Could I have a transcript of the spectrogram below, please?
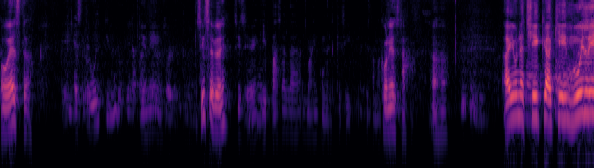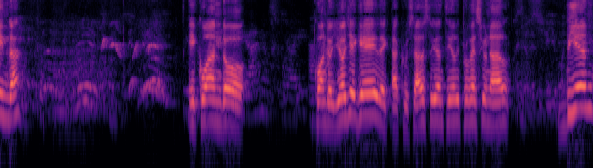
¿O esta? Este último tiene, Sí se ve sí se ve, y pasa la imagen con el que sí está más. con esta. Ajá. Hay una chica aquí muy linda. Y cuando, cuando yo llegué a Cruzada Estudiantil y Profesional, bien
